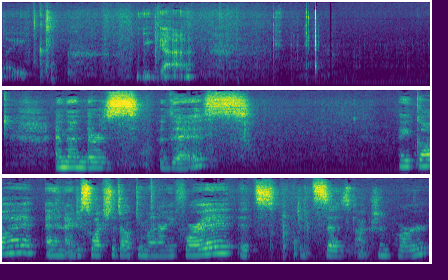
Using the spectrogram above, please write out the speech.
Like, yeah. And then there's this I got, and I just watched the documentary for it. It's it says Action Park.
